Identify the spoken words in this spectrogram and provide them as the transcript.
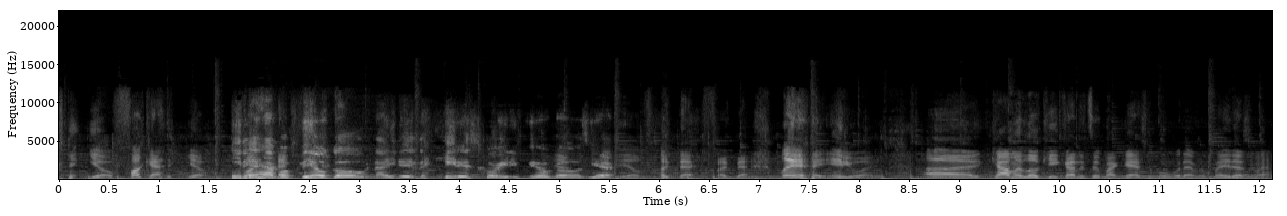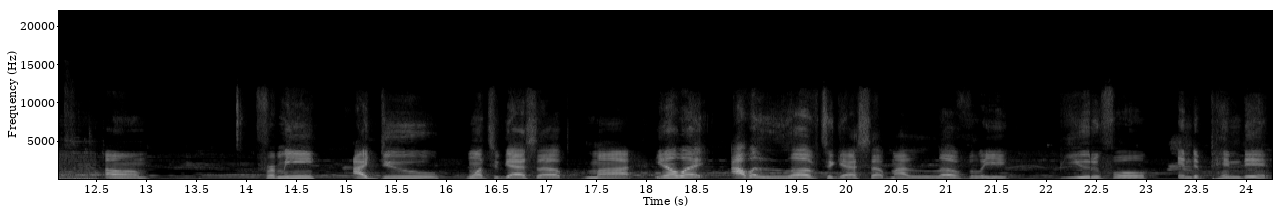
Yo, fuck out. Yo, He didn't have a field goal. Now he didn't. He didn't score any field goals. Yeah. yo, fuck that. Fuck that. But anyway, uh, Calvin low key kind of took my gas up or whatever, but it doesn't matter. Um, for me, I do want to gas up my. You know what? I would love to gas up my lovely, beautiful, independent,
